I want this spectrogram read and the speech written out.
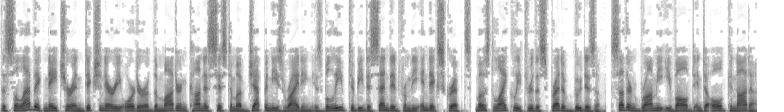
The syllabic nature and dictionary order of the modern kana system of Japanese writing is believed to be descended from the Indic scripts, most likely through the spread of Buddhism. Southern Brahmi evolved into Old Kannada,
